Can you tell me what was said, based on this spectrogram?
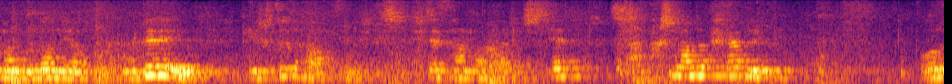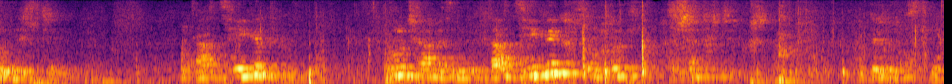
Ерөнхийдөө хүүхдүүд маань өнөөний бүгдээрээ гэрчлэл авсан хичээл санал болгож тийм. За багш надад дахиад нэг өөр нэрч байна. За цэгэд түрүүн чаавсан. За цэгийг асуудал тушаад өгч байгаа шүү дээ. Өдөр үстэй.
